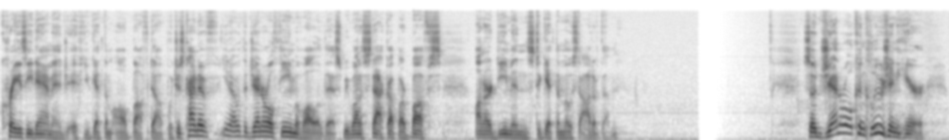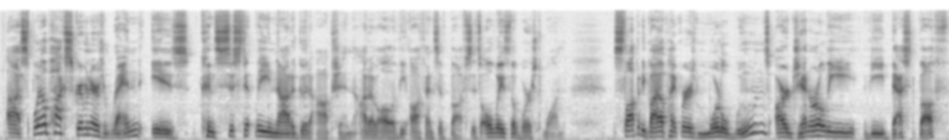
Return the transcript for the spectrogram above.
crazy damage if you get them all buffed up, which is kind of, you know, the general theme of all of this. We want to stack up our buffs on our demons to get the most out of them. So, general conclusion here uh, Spoilpox Scrivener's Rend is consistently not a good option out of all of the offensive buffs. It's always the worst one. Sloppity Bilepiper's Mortal Wounds are generally the best buff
